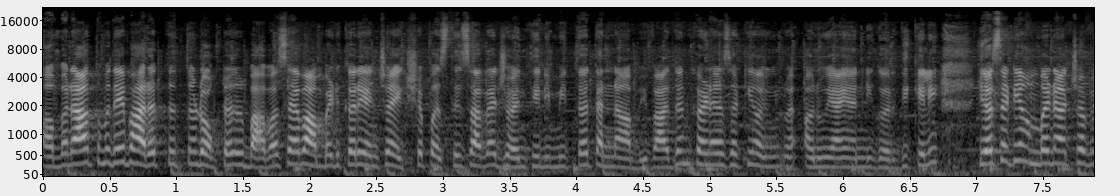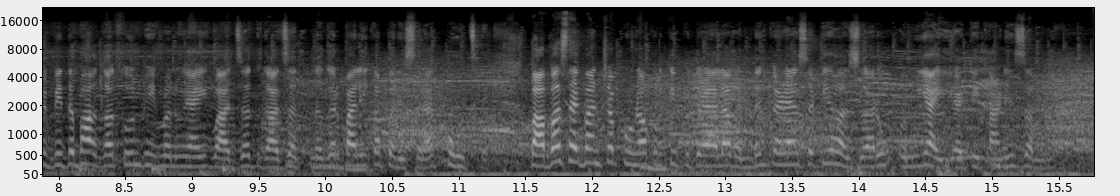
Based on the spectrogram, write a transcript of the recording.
अमरनाथमध्ये भारतरत्न डॉक्टर बाबासाहेब आंबेडकर यांच्या एकशे पस्तीसाव्या जयंतीनिमित्त त्यांना अभिवादन करण्यासाठी अनुयायांनी गर्दी केली. यासाठी अंबरनाथच्या विविध भागातून भीम अनुयायी वाजत गाजत नगरपालिका परिसरात पोहोचले. बाबासाहेबांच्या पुणाकृती पुतळ्याला वंदन करण्यासाठी हजारो अनुयायी या ठिकाणी जमले.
